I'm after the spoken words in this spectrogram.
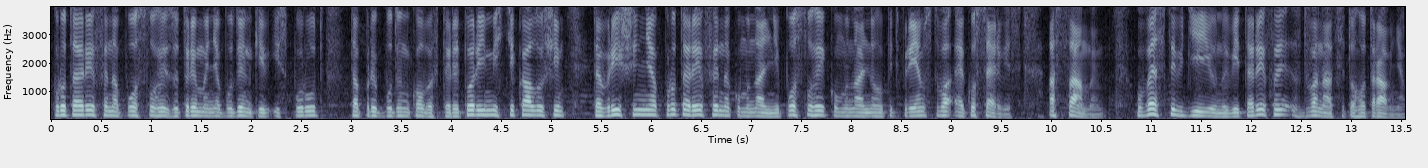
про тарифи на послуги з утримання будинків і споруд та прибудинкових територій в місті Калуші та в рішення про тарифи на комунальні послуги комунального підприємства «Екосервіс», а саме увести в дію нові тарифи з 12 травня.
